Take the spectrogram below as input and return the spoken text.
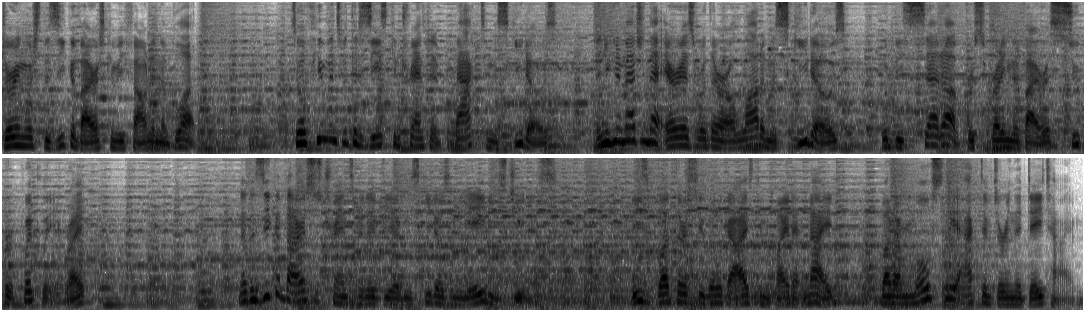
during which the Zika virus can be found in the blood. So if humans with the disease can transmit back to mosquitoes, then you can imagine that areas where there are a lot of mosquitoes would be set up for spreading the virus super quickly, right? Now, the Zika virus is transmitted via mosquitoes in the Aedes genus. These bloodthirsty little guys can bite at night, but are mostly active during the daytime.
